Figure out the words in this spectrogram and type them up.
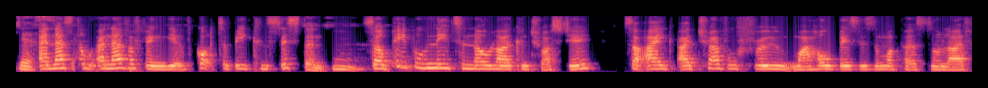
Yes. And that's the, another thing, you've got to be consistent. Mm. So people need to know, like, and trust you. So I, I travel through my whole business and my personal life.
